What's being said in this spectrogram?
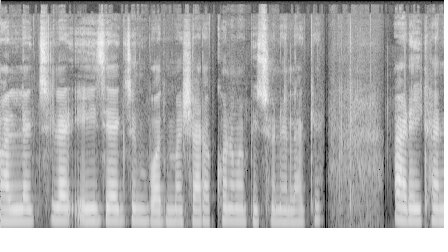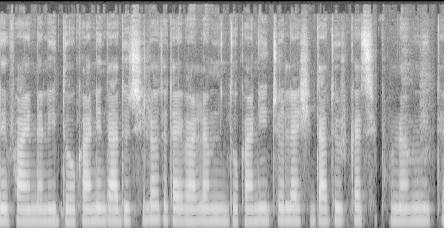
ভালো লাগছিল, আর এই যে একজন বদমাস সারাক্ষণ আমার পিছনে লাগে। আর এইখানে ফাইনালি দোকানে দাদু ছিল, তো তাই ভাবলাম দোকানেই চলে আসি দাদুর কাছে প্রণাম নিতে।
